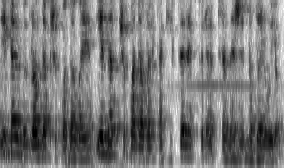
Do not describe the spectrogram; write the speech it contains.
I tak wygląda przykładowa, jedna z przykładowych takich scenek, które trenerzy modelują.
